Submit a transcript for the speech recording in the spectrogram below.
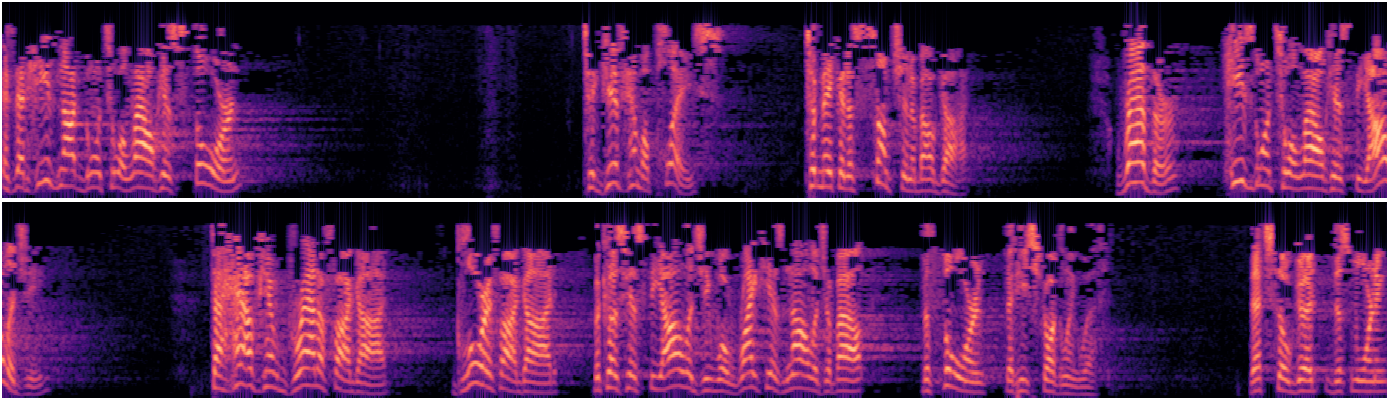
is that he's not going to allow his thorn to give him a place to make an assumption about God. Rather, he's going to allow his theology to have him gratify God, glorify God, because his theology will write his knowledge about the thorn that he's struggling with. That's so good this morning.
